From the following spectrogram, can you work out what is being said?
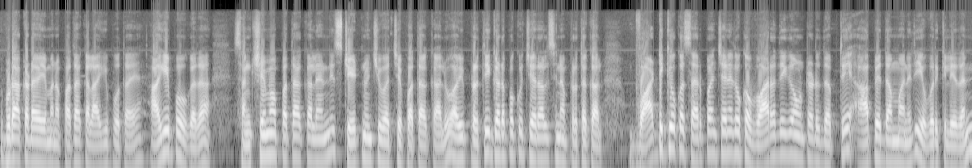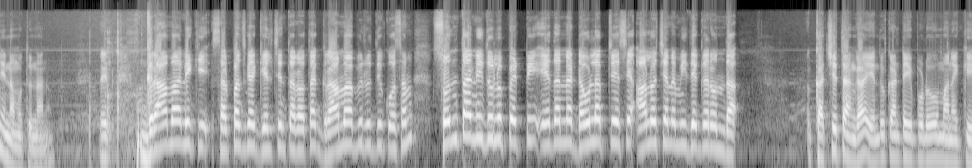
ఇప్పుడు అక్కడ ఏమైనా పథకాలు ఆగిపోతాయా? ఆగిపోవు కదా. సంక్షేమ పథకాలన్నీ స్టేట్ నుంచి వచ్చే పథకాలు అవి ప్రతి గడపకు చేరాల్సిన పథకాలు. వాటికి ఒక సర్పంచ్ అనేది ఒక వారధిగా ఉంటాడు తప్పితే ఆపేదమ్మ అనేది ఎవరికి లేదని నేను నమ్ముతున్నాను. రైట్. గ్రామానికి సర్పంచ్గా గెలిచిన తర్వాత గ్రామాభివృద్ధి కోసం సొంత నిధులు పెట్టి ఏదన్నా డెవలప్ చేసే ఆలోచన మీ దగ్గర ఉందా ఖచ్చితంగా ఎందుకంటే ఇప్పుడు మనకి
